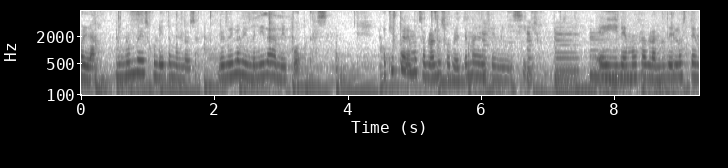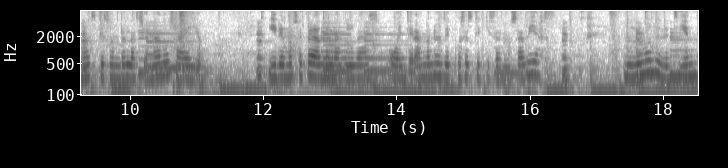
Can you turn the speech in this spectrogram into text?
Hola, mi nombre es Julieta Mendoza. Les doy la bienvenida a mi podcast. Aquí estaremos hablando sobre el tema del feminicidio e iremos hablando de los temas que son relacionados a ello. Iremos aclarando las dudas o enterándonos de cosas que quizás no sabías. Nos vemos en el siguiente.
